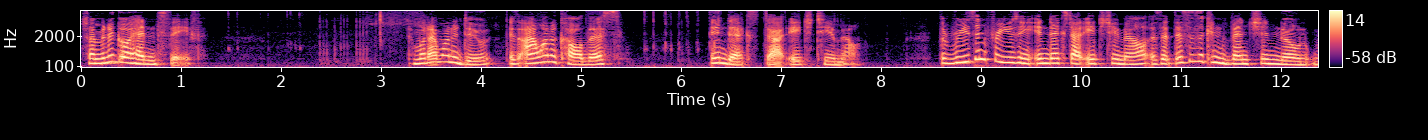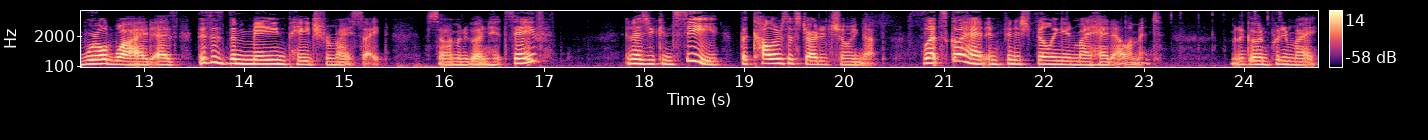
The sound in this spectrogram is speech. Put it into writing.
So I'm going to go ahead and save. And what I want to do is I want to call this index.html. The reason for using index.html is that this is a convention known worldwide as this is the main page for my site. So I'm going to go ahead and hit save. And as you can see, the colors have started showing up. Let's go ahead and finish filling in my head element. I'm going to go ahead and put in my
